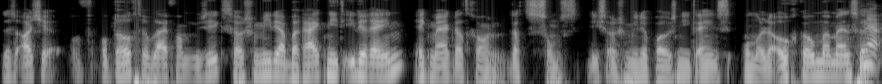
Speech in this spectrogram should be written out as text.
Dus als je op- op de hoogte wil blijven van muziek, social media bereikt niet iedereen. Ik merk dat gewoon, dat soms die social media posts niet eens onder de ogen komen bij mensen. Ja.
